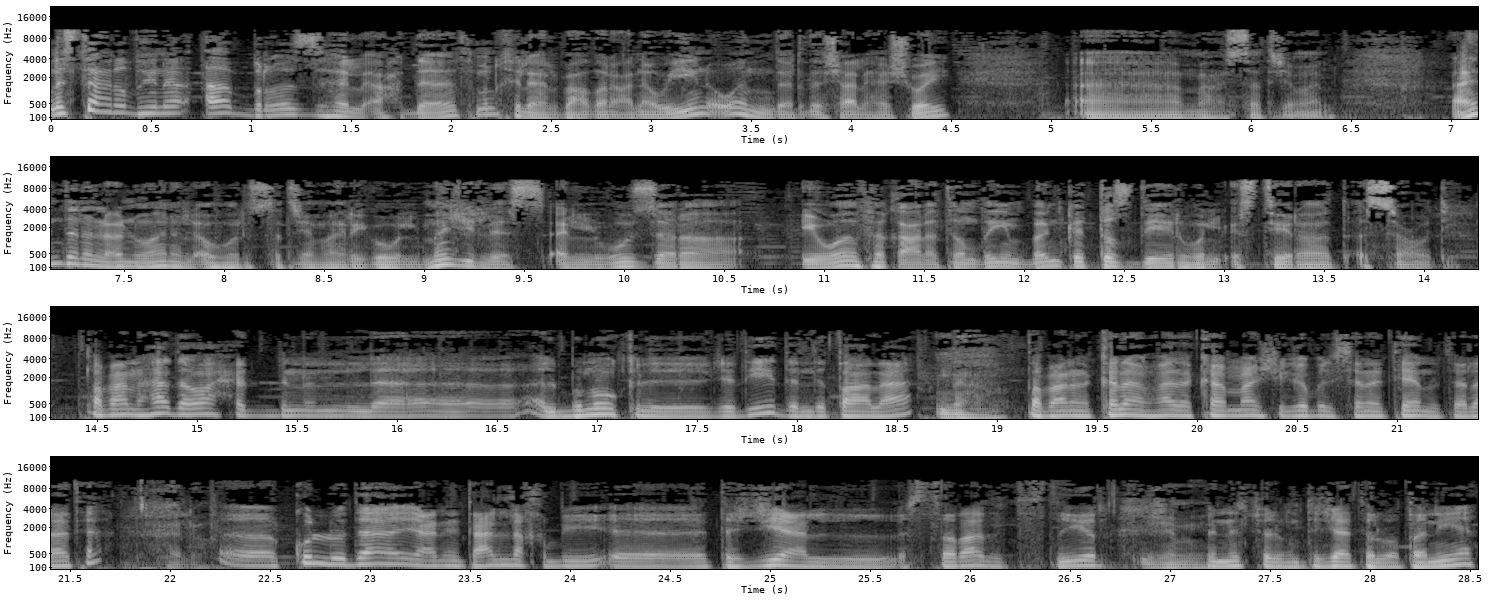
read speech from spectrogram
نستعرض هنا أبرز هالأحداث من خلال بعض العناوين وندردش عليها شوي. آه مع أستاذ جمال. عندنا العنوان الأول أستاذ جمال يقول مجلس الوزراء يوافق على تنظيم بنك التصدير والإستيراد السعودي. طبعا هذا واحد من البنوك الجديدة اللي طالعة نعم. طبعا الكلام هذا كان ماشي قبل سنتين وثلاثة. حلو. آه، كله ده يعني يتعلق بتشجيع الاستيراد والتصدير جميل. بالنسبة للمنتجات الوطنية.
